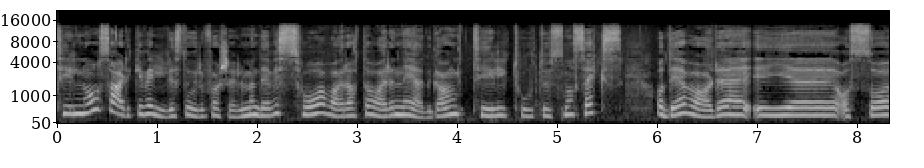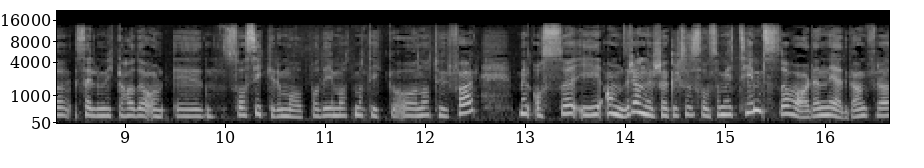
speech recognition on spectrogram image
til nå så er det ikke veldig store forskjeller. Men det vi så, var at det var en nedgang til 2006. Og det var det i, eh, også, selv om vi ikke hadde eh, så sikre mål på det i matematikk og naturfag, men også i andre undersøkelser, sånn som i TIMS, så var det en nedgang fra,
